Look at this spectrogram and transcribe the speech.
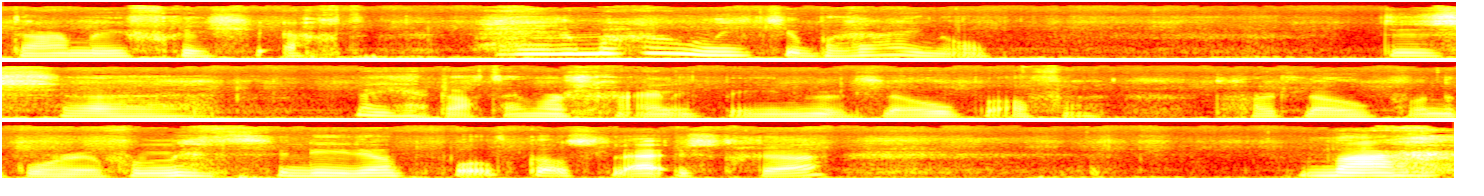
daarmee fris je echt helemaal niet je brein op. Dus, uh, nou ja, dat. En waarschijnlijk ben je nu het lopen of het hardlopen. Want ik hoor heel veel mensen die dan podcast luisteren. Maar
